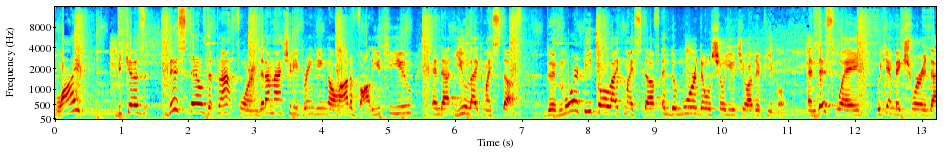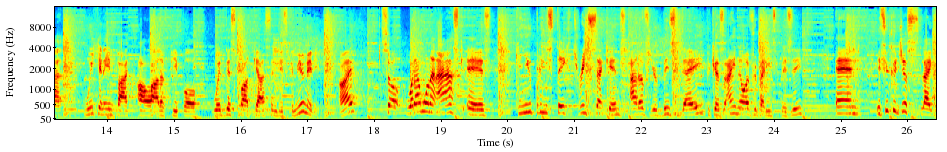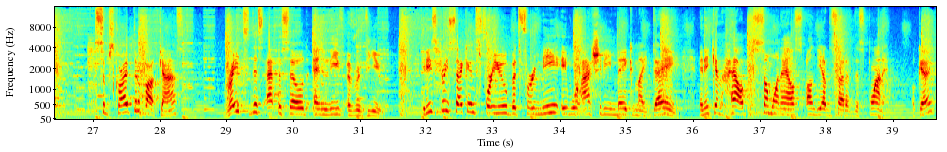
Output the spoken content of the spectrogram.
Why? Because this tells the platform that I'm actually bringing a lot of value to you and that you like my stuff. The more people like my stuff and the more they will show you to other people. And this way, we can make sure that we can impact a lot of people with this podcast and this community. All right? So, what I want to ask is can you please take three seconds out of your busy day? Because I know everybody's busy. And if you could just like subscribe to the podcast, rate this episode and leave a review. It is three seconds for you, but for me, it will actually make my day and it can help someone else on the other side of this planet. Okay?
